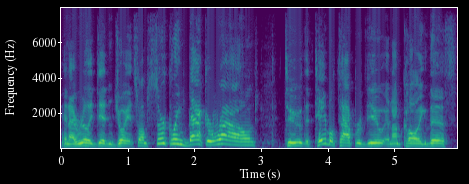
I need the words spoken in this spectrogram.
and I really did enjoy it. So I'm circling back around to the tabletop review, and I'm calling this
